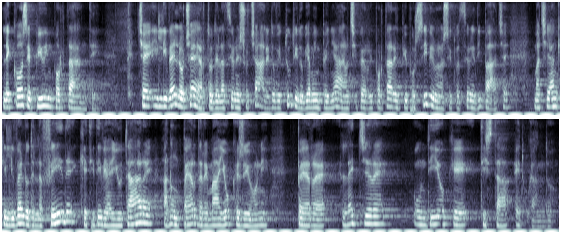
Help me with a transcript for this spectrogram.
le cose più importanti. C'è il livello certo dell'azione sociale dove tutti dobbiamo impegnarci per riportare il più possibile una situazione di pace, ma c'è anche il livello della fede che ti deve aiutare a non perdere mai occasioni per leggere un Dio che ti sta educando,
